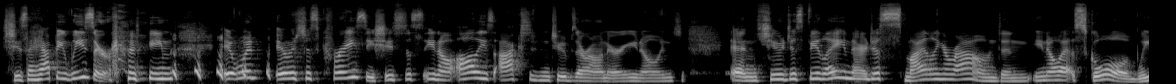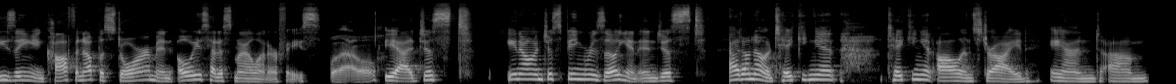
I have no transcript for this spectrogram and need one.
she's a happy wheezer. I mean, it would it was just crazy. She's just, you know, all these oxygen tubes are on her, you know, and and she would just be laying there just smiling around and you know at school wheezing and coughing up a storm and always had a smile on her face. Wow. Yeah, just you know, and just being resilient and just I don't know, taking it taking it all in stride and um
